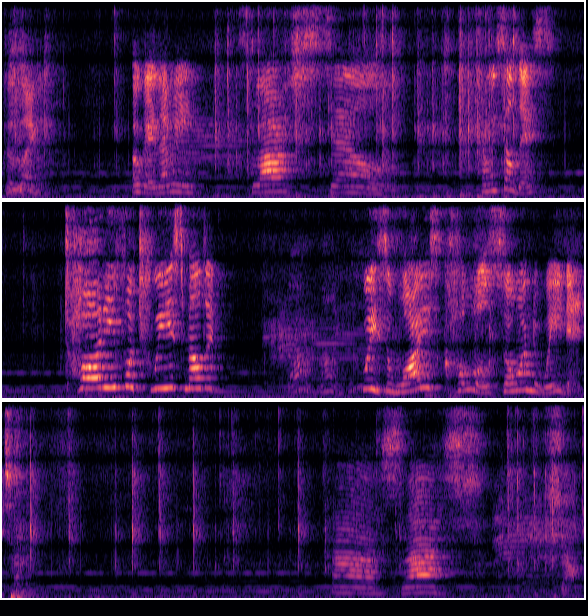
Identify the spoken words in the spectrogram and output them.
cause like, okay, let me slash sell. Can we sell this? Thirty for tree smelted. Yeah, nice. Wait, so why is coal so underrated? Uh, slash shop.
